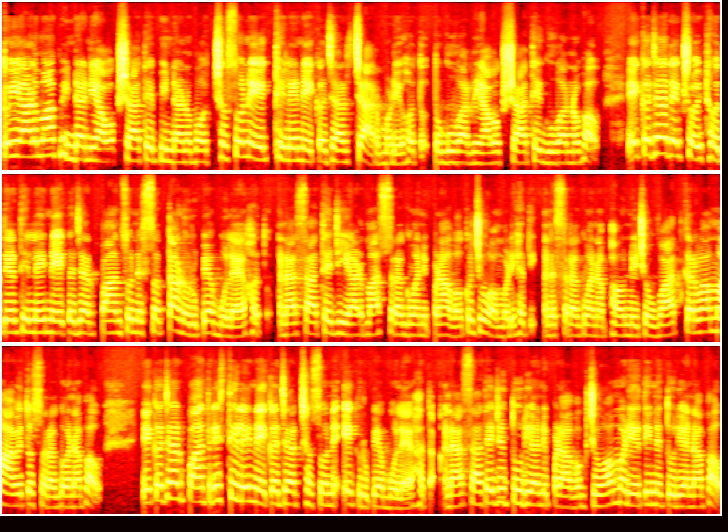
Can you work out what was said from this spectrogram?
તો યાર્ડમાં ભીંડાની આવક સાથે ભીંડાનો ભાવ છસો ને એક થી લઈને એક હજાર ચાર મળ્યો હતો. તો ગુવારની આવક સાથે ગુવારનો ભાવ એક હજાર એકસો ઇઠોતેરથી લઈને એક હજાર પાંચસો ને સત્તાણું રૂપિયા બોલાયો હતો. અને આ સાથે જ યાર્ડમાં સરગવાની પણ આવક જોવા મળી હતી. અને સરગવાના ભાવની જો વાત કરવામાં આવે તો સરગવાના ભાવ એક હજાર પાંત્રીસથી લઈને એક હજાર છસો ને એક રૂપિયા બોલાયા હતા. અને આ સાથે જ તુરિયાની પણ આવક જોવા મળી હતી અને તુરિયાના ભાવ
